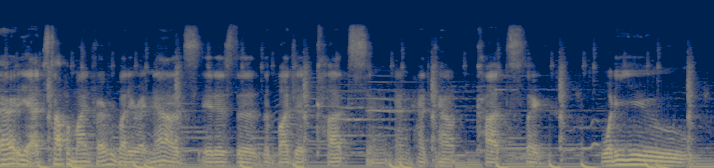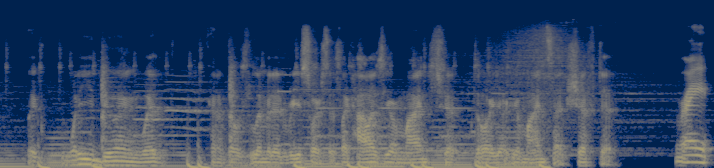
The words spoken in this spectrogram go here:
Uh, yeah, it's top of mind for everybody right now. It's it is the the budget cuts and and headcount cuts. Like, what are you like? What are you doing with kind of those limited resources? Like, how has your mind shift or your your mindset shifted? Right.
